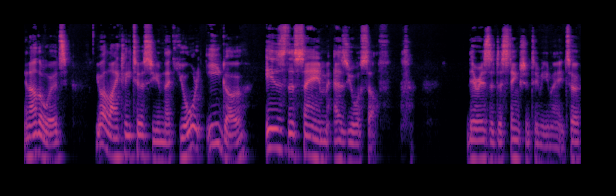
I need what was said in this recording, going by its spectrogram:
In other words, you are likely to assume that your ego is the same as yourself. there is a distinction to be made. So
